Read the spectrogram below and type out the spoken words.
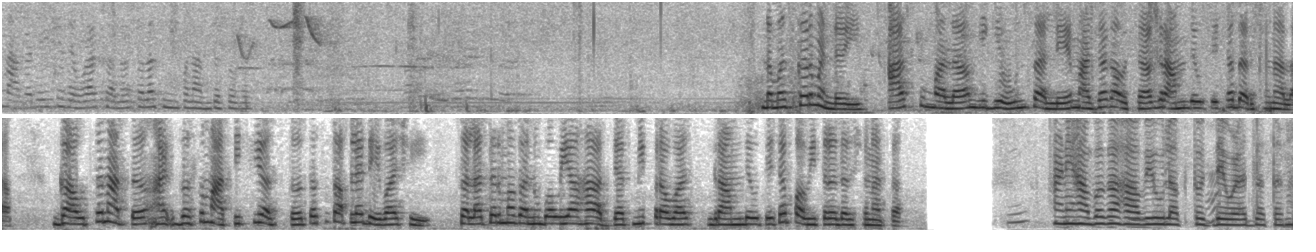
नागादेवीच्या देवळात चालू चला तुम्ही पण आमच्यासोबत. नमस्कार मंडळी आज तुम्हाला मी घेऊन चालले माझ्या गावच्या ग्रामदेवतेच्या दर्शनाला. गावचं नातं जसं मातीशी असतं तसंच आपल्या देवाशी. चला तर मग अनुभवूया हा आध्यात्मिक प्रवास ग्रामदेवतेच्या पवित्र दर्शनाचा. आणि हा बघा हा व्ह्यू लागतो देवळात जाताना.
